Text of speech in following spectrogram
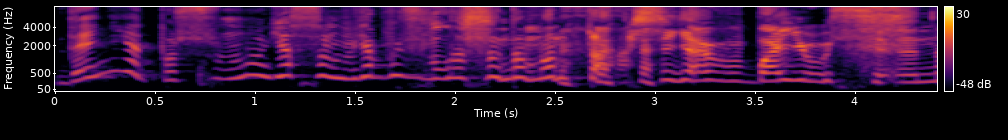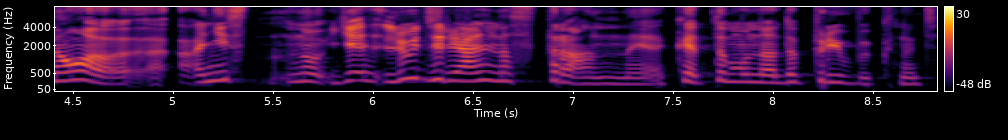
Да нет, пош... ну я сам, я вызвала шиномонтаж, я его боюсь. Но э, они, ну, е- люди реально странные, к этому надо привыкнуть.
